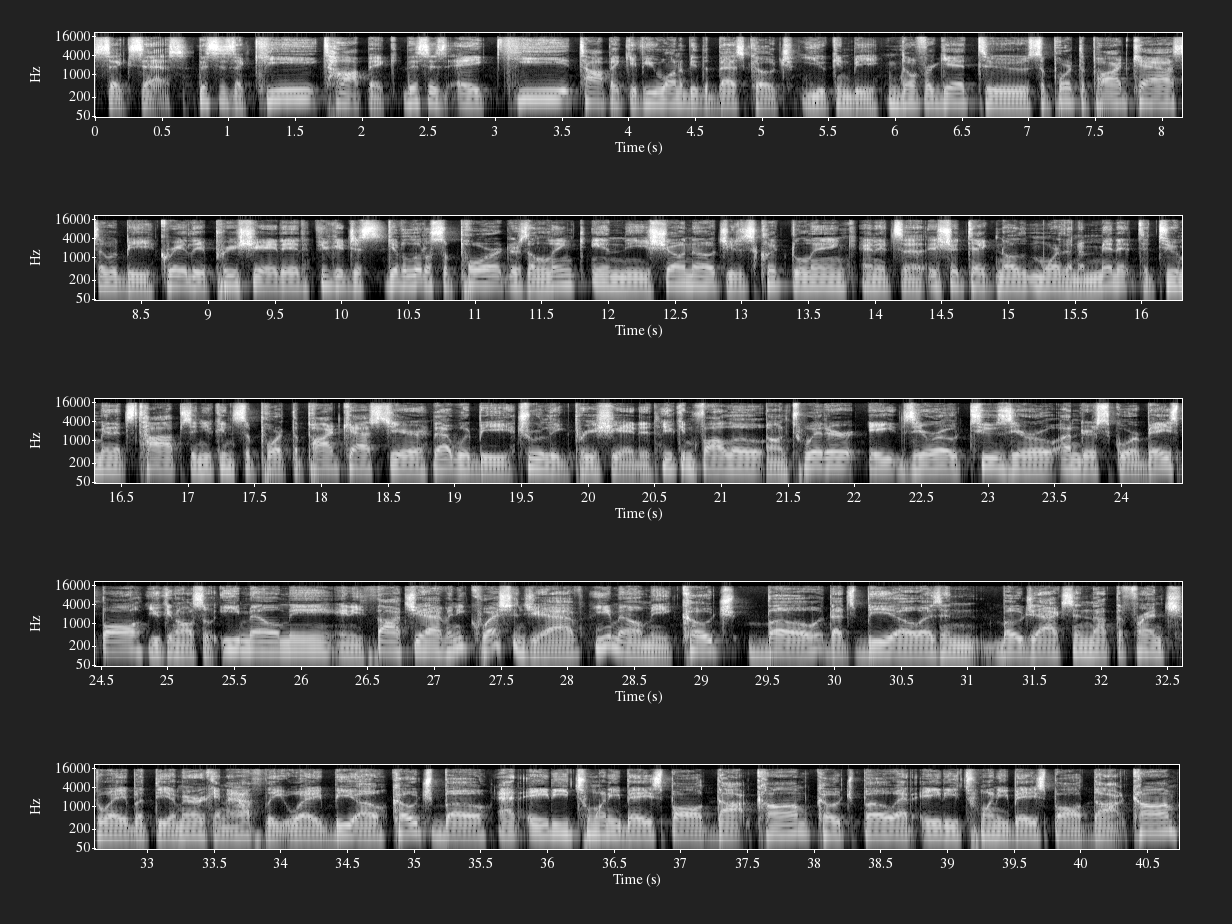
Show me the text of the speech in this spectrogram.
success. This is a key topic. This is a key topic if you want to be the best coach you can be. And don't forget to support the podcast. It would be greatly appreciated if you could just give a little support. There's a link in the show notes. You just click the link and it's a it should take no more than a minute to 2 minutes tops and you can support the podcast here. That would be truly appreciated. You can follow on Twitter 8020 underscore baseball. You can also email me any thoughts you have, any questions you have. Email me, Coach Bo. That's B O as in Bo Jackson, not the French way, but the American athlete way. B O. Coach Bo at 8020baseball.com. Coach Bo at 8020baseball.com.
